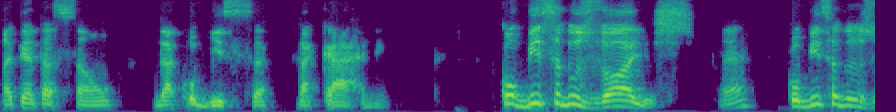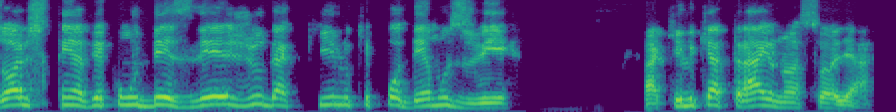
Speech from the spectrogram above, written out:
a tentação da cobiça da carne. Cobiça dos olhos. Né? Cobiça dos olhos tem a ver com o desejo daquilo que podemos ver, aquilo que atrai o nosso olhar.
